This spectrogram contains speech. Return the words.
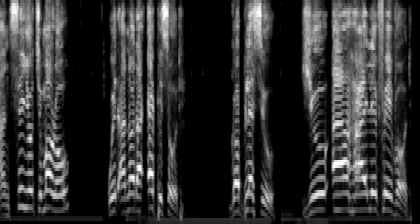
And see you tomorrow with another episode. God bless you. You are highly favored.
